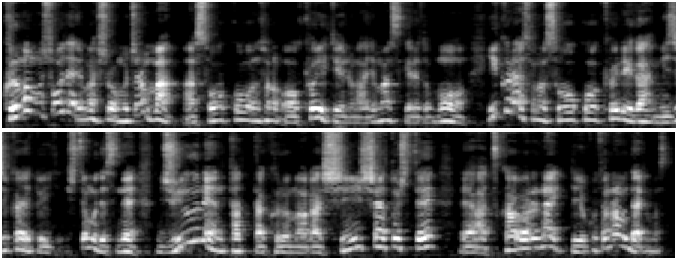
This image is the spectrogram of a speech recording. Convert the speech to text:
車もそうでありましょう。もちろん、まあ、走行その距離というのがありますけれども、いくらその走行距離が短いとしてもですね、10年経った車が新車として扱われないということなのであります。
